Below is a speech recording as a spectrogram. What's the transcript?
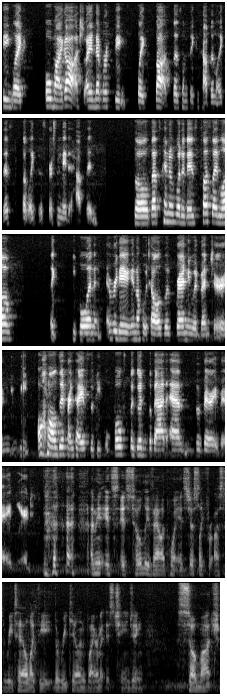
being like, oh my gosh, I never think like thought that something could happen like this, but like this person made it happen. So that's kind of what it is. Plus I love like people and every day in a hotel is a brand new adventure and you meet all different types of people, both the good, the bad, and the very, very weird. I mean, it's it's totally valid point. It's just like for us in retail, like the the retail environment is changing so much,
